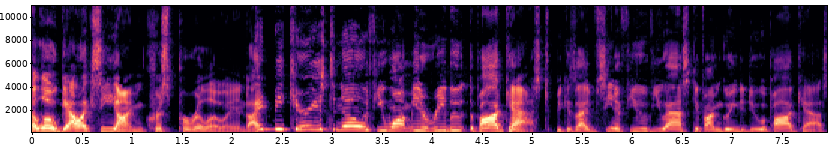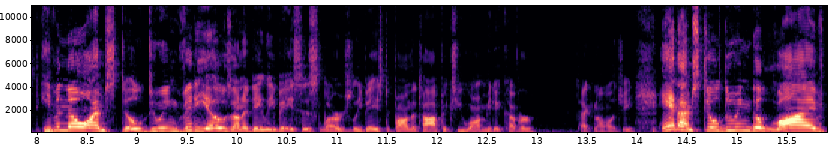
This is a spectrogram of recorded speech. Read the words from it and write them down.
Hello, Galaxy. I'm Chris Pirillo, and I'd be curious to know if you want me to reboot the podcast, because I've seen a few of you ask if I'm going to do a podcast, even though I'm still doing videos on a daily basis, largely based upon the topics you want me to cover technology. And I'm still doing the live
